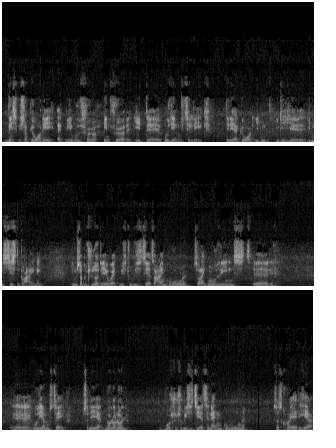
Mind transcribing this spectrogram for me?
Hvis vi så gjorde det, at vi udført, indførte et øh, udjævningstillæg, det er det, jeg har gjort i den, i, de, øh, i den sidste beregning, jamen så betyder det jo, at hvis du visiterer til egen kommune, så er der ikke nogen udlignings, øh, øh, udjævningstab, så det er 0 og 0. Hvis du så visiterer til en anden kommune, så skal du have det her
